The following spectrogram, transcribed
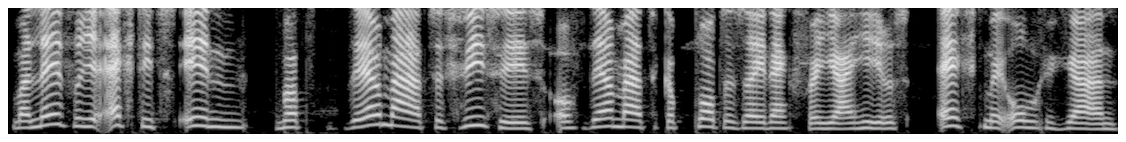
Maar lever je echt iets in wat dermate vies is of dermate kapot is dat je denkt van ja, hier is echt mee omgegaan.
